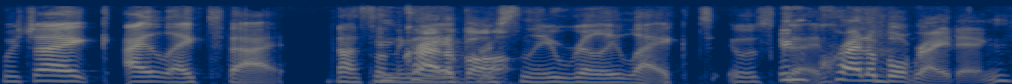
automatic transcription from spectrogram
which I I liked that. That's something Incredible. I personally really liked. It was good. Incredible writing.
